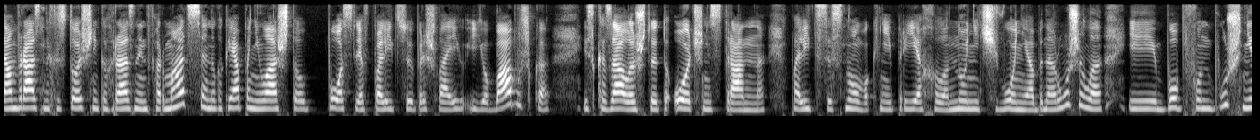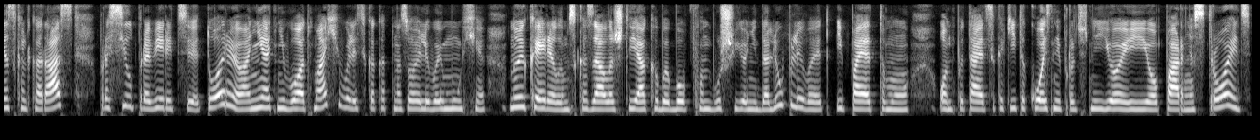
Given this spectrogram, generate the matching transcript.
там в разных источниках разная информация, но как я поняла, что после в полицию пришла ее бабушка и сказала, что это очень странно. Полиция снова к ней приехала, но ничего не обнаружила, и Боб фон Буш несколько раз просил проверить территорию, они от него отмахивались, как от назойливой мухи, но и Кэрил им сказала, что якобы Боб фон Буш ее недолюбливает, и поэтому он пытается какие-то козни против нее и ее парня строить,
